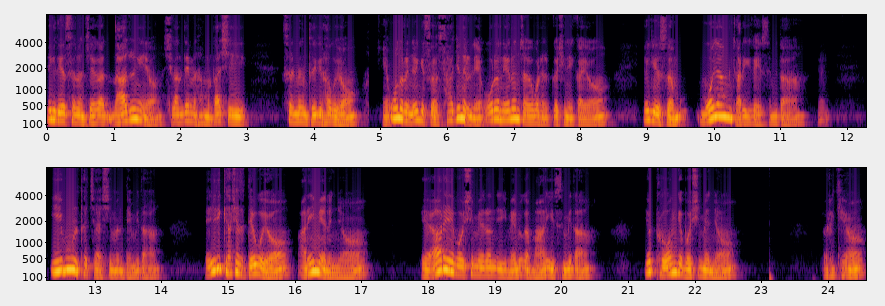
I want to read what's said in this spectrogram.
여기 대해서는 제가 나중에요, 시간 되면 한번 다시 설명드리기로 하고요. 예, 오늘은 여기서 사진을 내, 오려내는 작업을 할 것이니까요. 여기에서 모양 자르기가 있습니다. 예, 이 부분을 터치하시면 됩니다. 예, 이렇게 하셔도 되고요. 아니면은요. 예, 아래에 보시면은 이 메뉴가 많이 있습니다. 옆으로 옮겨 보시면요. 이렇게요.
